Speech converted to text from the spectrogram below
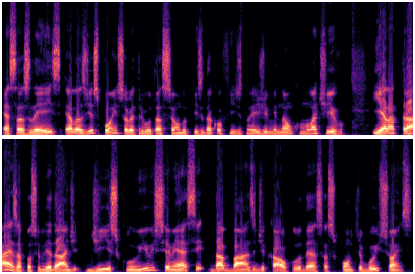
Essas leis, elas dispõem sobre a tributação do PIS e da COFINS no regime não cumulativo, e ela traz a possibilidade de excluir o ICMS da base de cálculo dessas contribuições.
